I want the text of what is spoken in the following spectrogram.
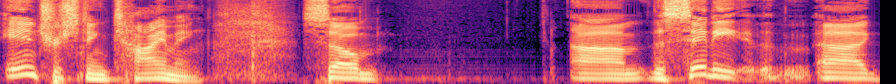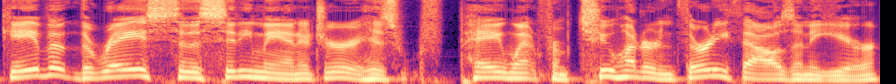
interesting timing. So um, the city uh, gave the raise to the city manager. His pay went from two hundred and thirty thousand a year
